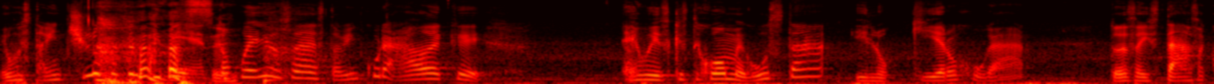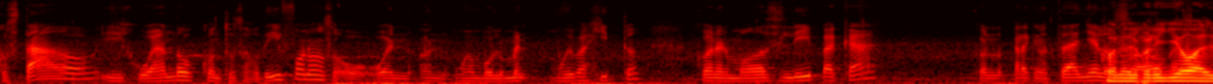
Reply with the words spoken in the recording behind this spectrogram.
Eh, güey, está bien chido ese sentimiento, Sí. güey, o sea, está bien curado de que, eh, güey, es que este juego me gusta y lo quiero jugar. Entonces ahí estás acostado y jugando con tus audífonos o, o en, o en- o en volumen muy bajito, con el modo sleep acá, con- para que no te dañe los Con el ojos. brillo al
